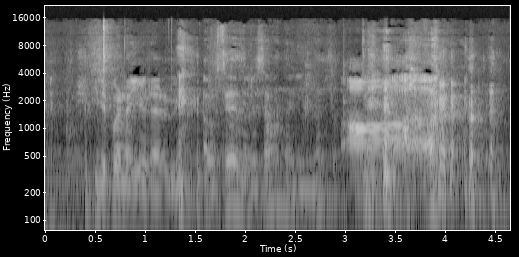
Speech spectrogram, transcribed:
y se ponen a llorar, güey. ¿A ustedes les daban aguinaldo? Ah.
